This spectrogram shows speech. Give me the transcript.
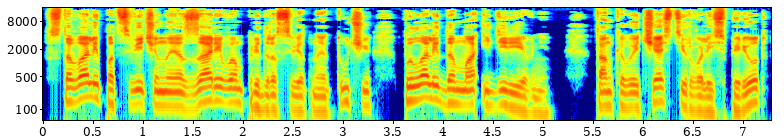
Вставали подсвеченные заревом предрассветные тучи, пылали дома и деревни. Танковые части рвались вперед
